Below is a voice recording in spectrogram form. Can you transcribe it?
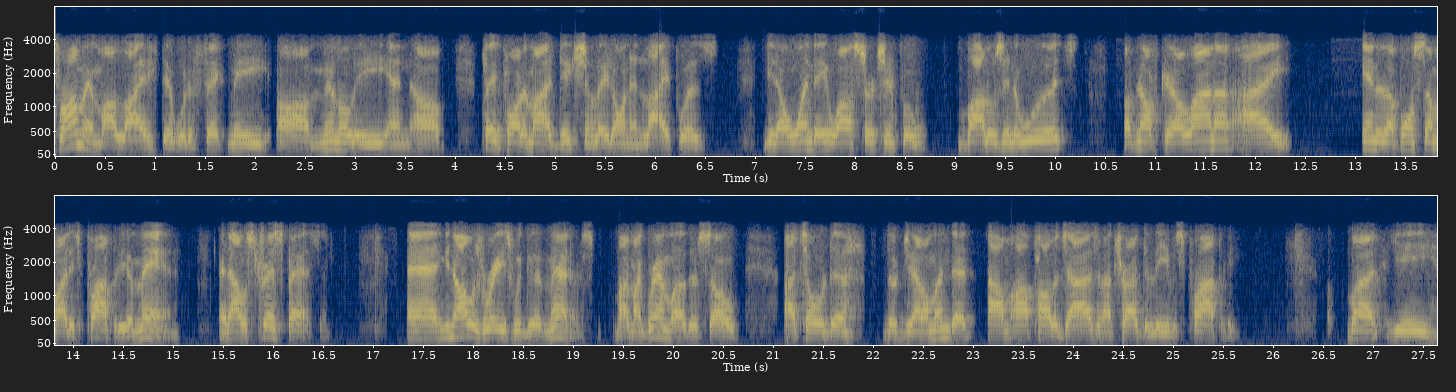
trauma in my life that would affect me uh, mentally and uh, play part of my addiction later on in life was, you know, one day while searching for bottles in the woods of North Carolina, I ended up on somebody's property, a man and I was trespassing. And you know, I was raised with good manners by my grandmother, so I told the the gentleman that um, I apologized and I tried to leave his property. But he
